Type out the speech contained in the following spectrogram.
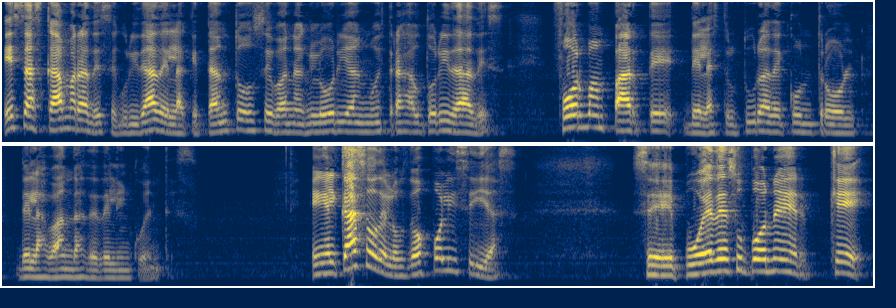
esas cámaras de seguridad de las que tanto se vanaglorian nuestras autoridades, forman parte de la estructura de control de las bandas de delincuentes. En el caso de los dos policías, se puede suponer que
